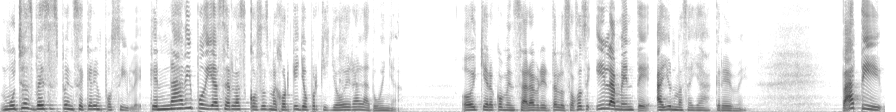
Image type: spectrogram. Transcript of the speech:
Muchas veces pensé que era imposible, que nadie podía hacer las cosas mejor que yo porque yo era la dueña. Hoy quiero comenzar a abrirte los ojos y la mente. Hay un más allá, créeme. Patti,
